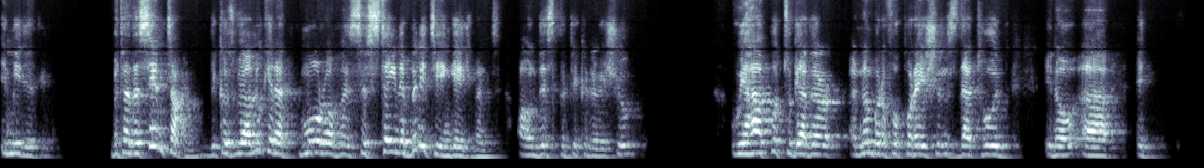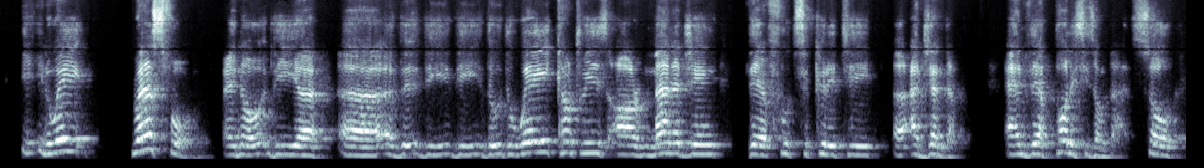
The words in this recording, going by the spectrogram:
immediately. But at the same time, because we are looking at more of a sustainability engagement on this particular issue, we have put together a number of operations that would, you know, uh, it, in a way, transform, you know, the, uh, uh, the, the, the, the, the, way countries are managing their food security uh, agenda and their policies on that. So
